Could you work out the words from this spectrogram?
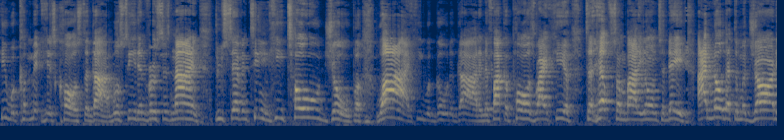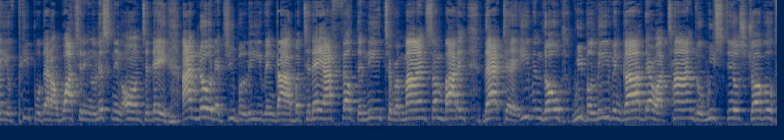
he would commit his cause to God. We'll see it in verses 9 through 17. He told told Job why he would go to God. And if I could pause right here to help somebody on today, I know that the majority of people that are watching and listening on today, I know that you believe in God. But today I felt the need to remind somebody that uh, even though we believe in God, there are times where we still struggle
